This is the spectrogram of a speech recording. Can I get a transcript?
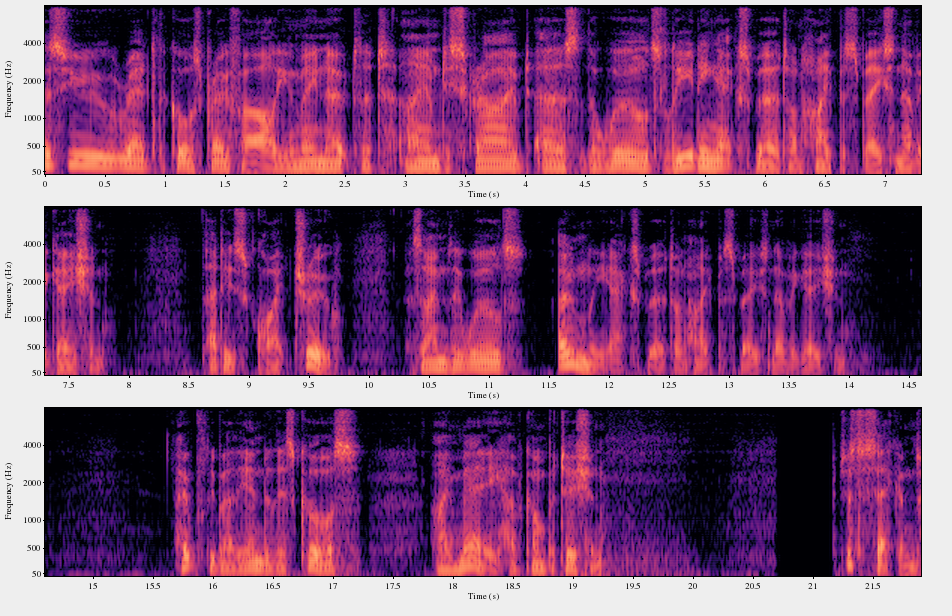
As you read the course profile, you may note that I am described as the world's leading expert on hyperspace navigation. That is quite true, as I'm the world's only expert on hyperspace navigation. Hopefully by the end of this course, I may have competition. Just a second,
